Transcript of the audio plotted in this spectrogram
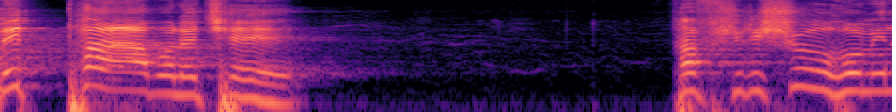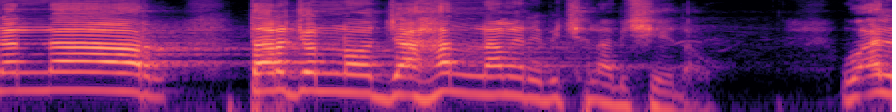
মিথ্যা বলেছে। ফাফশিরিশুহু মিনান তার জন্য জাহান নামের বিছানা বিছিয়ে দাও। ওয়াল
